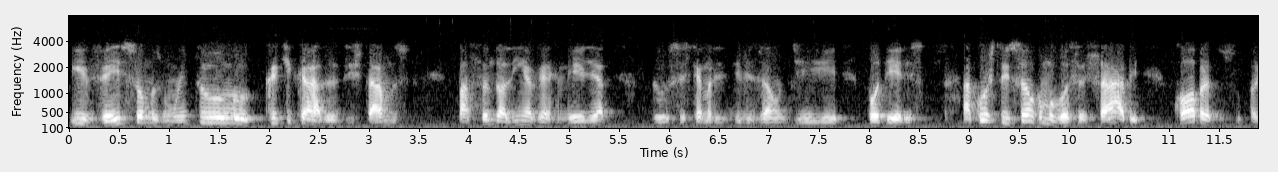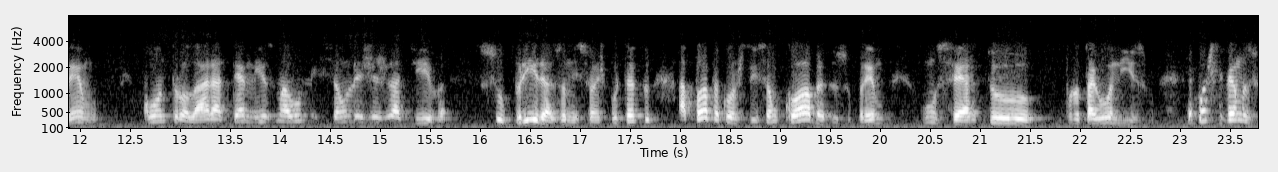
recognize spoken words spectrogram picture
e vez somos muito criticados de estarmos passando a linha vermelha do sistema de divisão de poderes. A Constituição, como você sabe, cobra do Supremo controlar até mesmo a omissão legislativa, suprir as omissões. Portanto, a própria Constituição cobra do Supremo um certo protagonismo. Depois tivemos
